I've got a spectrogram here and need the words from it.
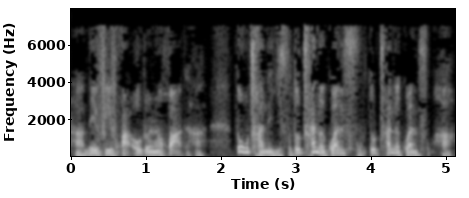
啊，那幅画欧洲人画的哈，都穿的衣服，都穿的官服，都穿的官服哈。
